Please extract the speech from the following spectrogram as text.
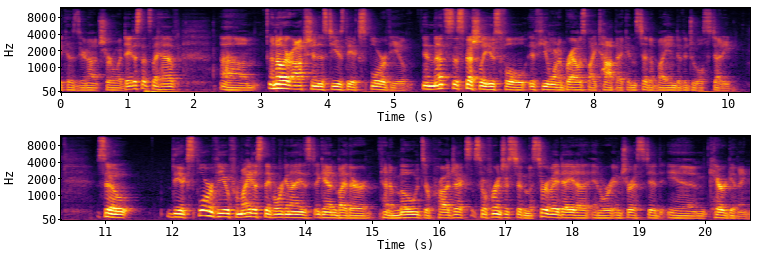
because you're not sure what data sets they have. Um, another option is to use the Explore view, and that's especially useful if you want to browse by topic instead of by individual study. So the Explore view for MIDUS, they've organized again by their kind of modes or projects. So if we're interested in the survey data and we're interested in caregiving,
